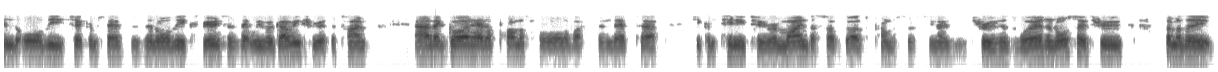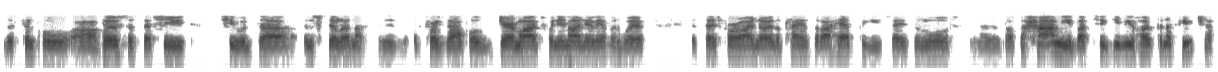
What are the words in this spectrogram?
in all the circumstances and all the experiences that we were going through at the time, uh, that God had a promise for all of us, and that uh, she continued to remind us of God's promises, you know, through His Word, and also through some of the the simple uh, verses that she she would uh, instill in us. For example, Jeremiah twenty nine eleven, where it says, "For I know the plans that I have for you," says the Lord, you know, not to harm you, but to give you hope in a future.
